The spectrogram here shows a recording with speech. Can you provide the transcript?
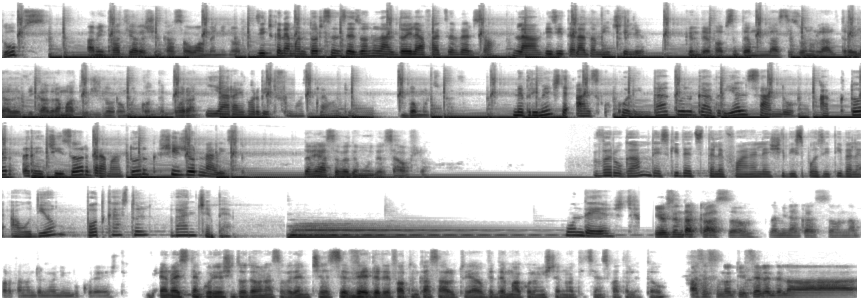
Ups, am intrat iarăși în casa oamenilor. Zici că ne-am întors în sezonul al doilea față verso, la vizite la domiciliu. Când de fapt suntem la sezonul al treilea dedicat dramaturgilor români contemporani. Iar ai vorbit frumos, Claudiu. Vă mulțumesc! Ne primește azi cu colindatul Gabriel Sandu, actor, regizor, dramaturg și jurnalist. Da, ia să vedem unde se află. Vă rugăm, deschideți telefoanele și dispozitivele audio. Podcastul va începe. Unde ești? Eu sunt acasă, la mine acasă, în apartamentul meu din București. Bine, noi suntem curioși întotdeauna să vedem ce se vede de fapt în casa altuia. Vedem acolo niște notițe în spatele tău. Astea sunt notițele de la,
